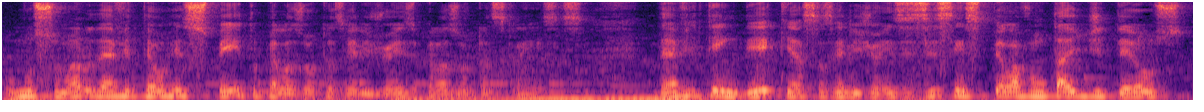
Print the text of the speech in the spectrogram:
O muçulmano deve ter o respeito pelas outras religiões e pelas outras crenças. Deve entender que essas religiões existem pela vontade de Deus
